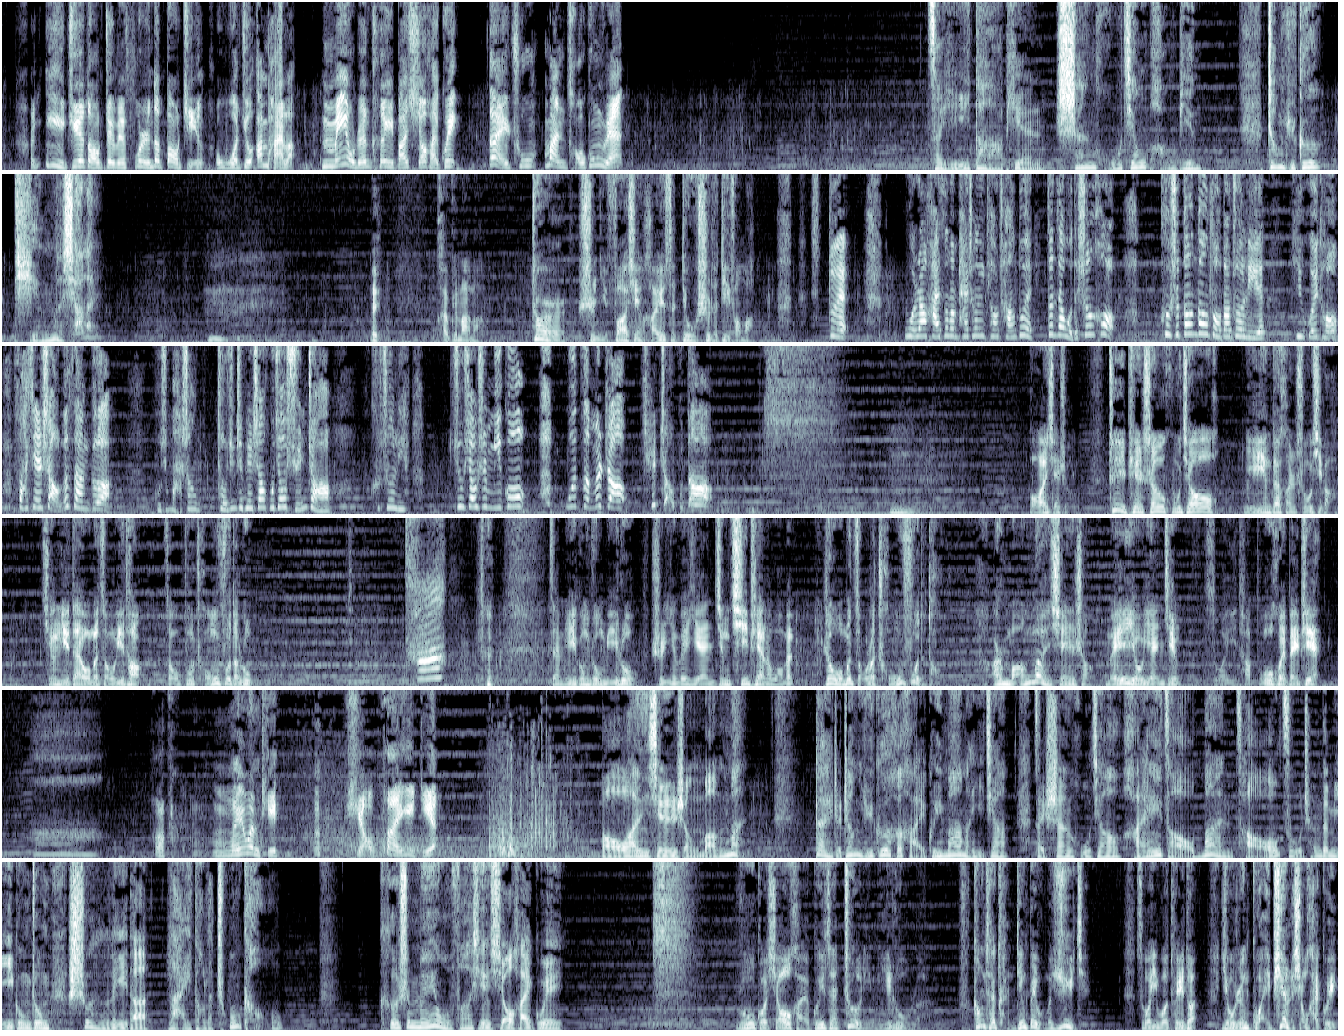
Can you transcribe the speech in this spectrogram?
一接到这位夫人的报警，我就安排了，没有人可以把小海龟带出蔓草公园。在一大片珊瑚礁旁边，章鱼哥停了下来。嗯，哎，海龟妈妈，这儿是你发现孩子丢失的地方吗？对，我让孩子们排成一条长队，跟在我的身后。可是刚刚走到这里，一回头发现少了三个，我就马上走进这片珊瑚礁寻找。可这里就像是迷宫，我怎么找也找不到。嗯，保安先生，这片珊瑚礁你应该很熟悉吧？请你带我们走一趟走不重复的路。他，哼，在迷宫中迷路是因为眼睛欺骗了我们，让我们走了重复的道路。而盲曼先生没有眼睛，所以他不会被骗。没问题，小快一碟。保安先生忙慢，带着章鱼哥和海龟妈妈一家，在珊瑚礁、海藻、蔓草组成的迷宫中顺利的来到了出口。可是没有发现小海龟。如果小海龟在这里迷路了，刚才肯定被我们遇见，所以我推断有人拐骗了小海龟。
